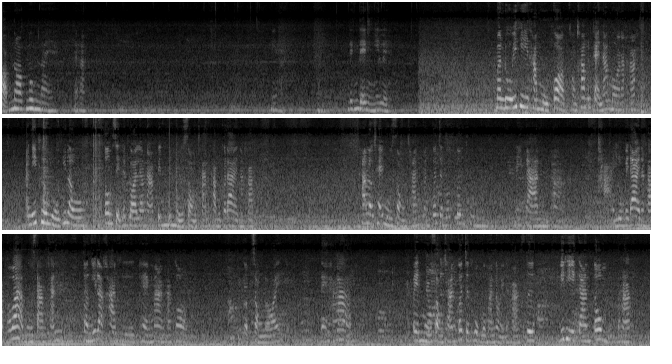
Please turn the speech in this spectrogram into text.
กรอบนอกนุ่มในนะคะนี่ค่ะเด้งๆอย่างนี้เลยมาดูวิธีทำหมูกรอบของข้าวมันไก่หน้ามอนะคะ อันนี้คือหมูที่เราต้มเสร็จเรียบร้อยแล้วนะ เป็นหมูสองชั้นทำก็ได้นะคะ ถ้าเราใช้หมูสองชั้น มันก็จะลดต้นทุนในการาขายลงไปได้นะคะ เพราะว่าหมูสามชั้น ตอนนี้ราคาคือแพงมากนะคะก็ เกือบสองร้อยแต่ถ้าเป็นหมูสองชั้นก็จะถูกลงมาหน่อยนะคะ ซึ่งวิธีการต้มนะคะ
